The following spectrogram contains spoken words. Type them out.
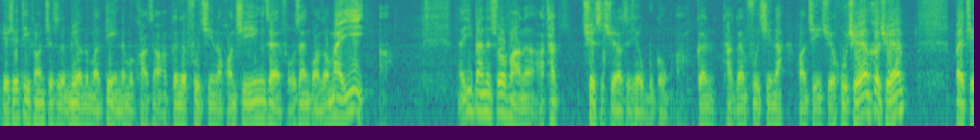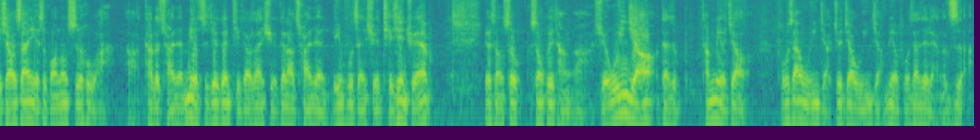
有些地方就是没有那么电影那么夸张啊。跟着父亲呢，黄麒英在佛山、广州卖艺啊。那一般的说法呢，啊，他确实学到这些武功啊。跟他跟父亲呢，黄麒英学虎拳、鹤拳，拜铁桥山也是广东师傅啊。啊，他的传人没有直接跟铁桥山学，跟他传人林福成学铁线拳，又从宋宋徽堂啊学无影脚，但是他没有叫佛山无影脚，就叫无影脚，没有佛山这两个字啊。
